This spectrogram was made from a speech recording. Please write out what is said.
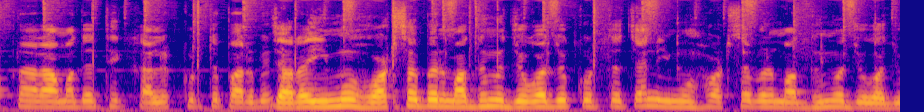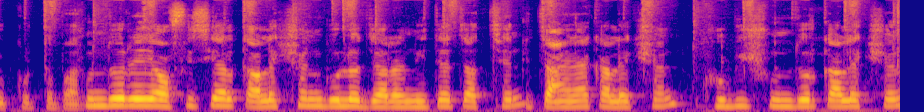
আপনারা আমাদের থেকে কালেক্ট করতে পারবেন। যারা ইমো হোয়াটসঅ্যাপের মাধ্যমে যোগাযোগ করতে চান, ইমো হোয়াটসঅ্যাপের মাধ্যমে যোগাযোগ করতে পারেন সুন্দর এই অফিসিয়াল কালেকশনগুলো যারা নিতে চাচ্ছেন চায়না কালেকশন খুবই সুন্দর কালেকশন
